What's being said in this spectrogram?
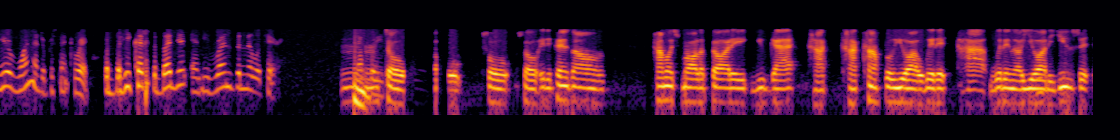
You're 100 percent correct. The, but he cuts the budget and he runs the military. That's what he Mhm. So, so, so, so it depends on how much moral authority you got, how how comfortable you are with it, how willing are you are to use it.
